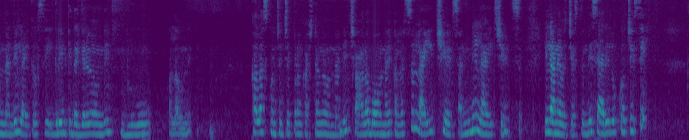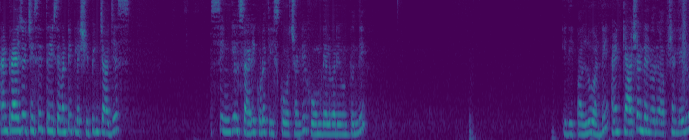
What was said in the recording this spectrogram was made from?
ఉందండి. లైక్ సీ గ్రీన్కి దగ్గరగా ఉంది బ్లూ అలా ఉంది. కలర్స్ కొంచెం చెప్పడం కష్టంగా ఉందండి. చాలా బాగున్నాయి కలర్స్ లైట్ షేడ్స్ అన్ని లైట్ షేడ్స్ ఇలానే వచ్చేస్తుంది. శారీ లుక్ వచ్చేసి అండ్ ప్రైస్ వచ్చేసి three seventy plus shipping charges single sari కూడా తీసుకోవచ్చండి. హోమ్ డెలివరీ ఉంటుంది. ఇది పళ్ళు అండి. And cash on delivery option లేదు.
